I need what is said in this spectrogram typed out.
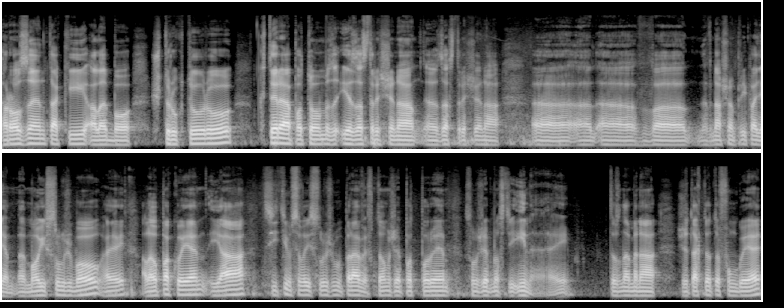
hrozen taký, alebo štruktúru, která potom je zastrešená, eh, zastrešená Eh, eh, v, v našem případě mojí službou, hej, ale opakujem, já cítím svoji službu právě v tom, že podporujem služebnosti jiné, hej. To znamená, že takto to funguje.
